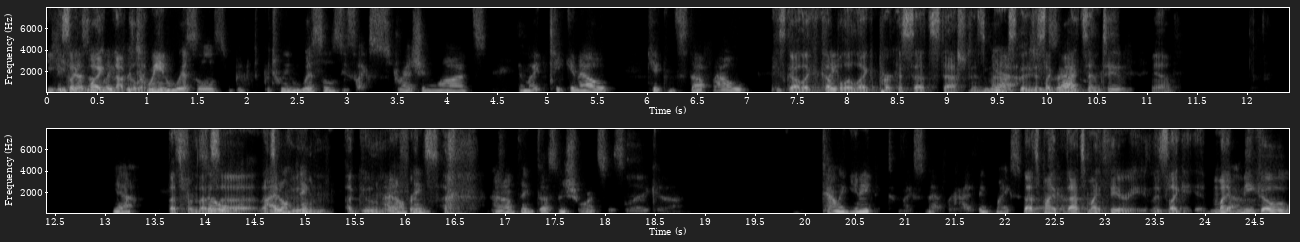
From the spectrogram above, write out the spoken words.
he He's like white like knuckling. between whistles be- between whistles he's like stretching lots and like kicking out kicking stuff out He's got like a couple of like Percocets stashed in his mask Yeah, that he just like exactly. bites into. Yeah. Yeah. That's from that's So, a that's a goon think- a goon I don't think- reference. i don't think dustin schwartz is like uh telling anything mike smith like i think mike smith that's my that's my theory. It's like my Yeah. Mikko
